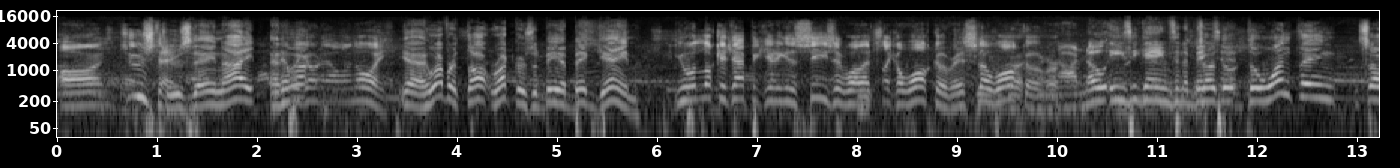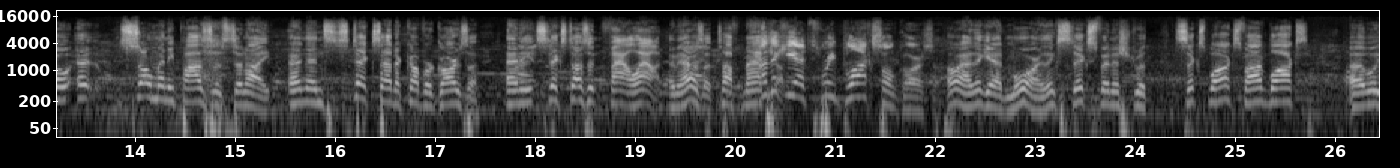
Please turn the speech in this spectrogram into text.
on Tuesday. tuesday night And and then we go to Illinois. yeah whoever thought rutgers would be a big game You would look at that beginning of the season. Well, it's like a walkover. It's no walkover. Uh, no easy games in the Big so Ten. the, the one thing so uh, so many positives tonight and then sticks had to cover garza and he, sticks doesn't foul out i mean that was a tough match I think he had three blocks on Garza. Oh, I think he had more. I think Sticks finished with six blocks, five blocks. Uh, we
